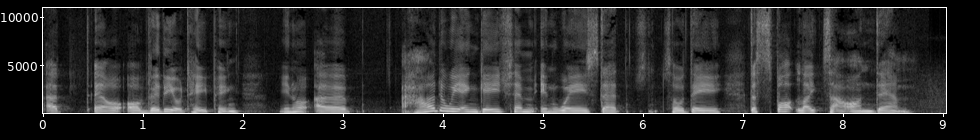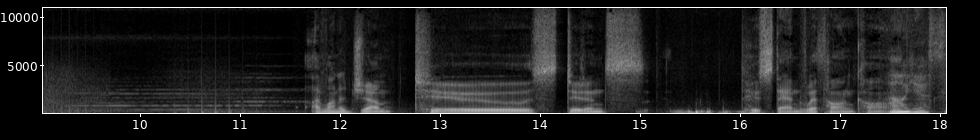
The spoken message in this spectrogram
uh, or, or, videotaping. You know, uh, how do we engage them in ways that so they the spotlights are on them? I want to jump to students who stand with Hong Kong. Oh, yes.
